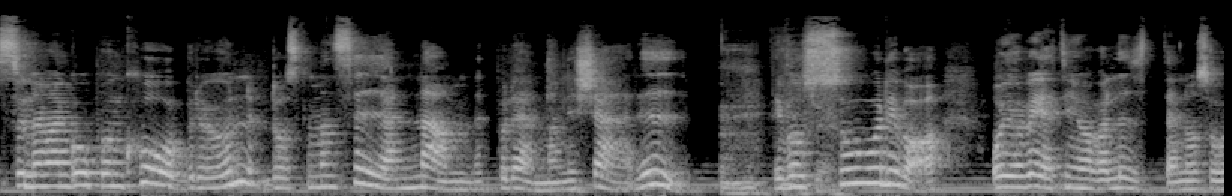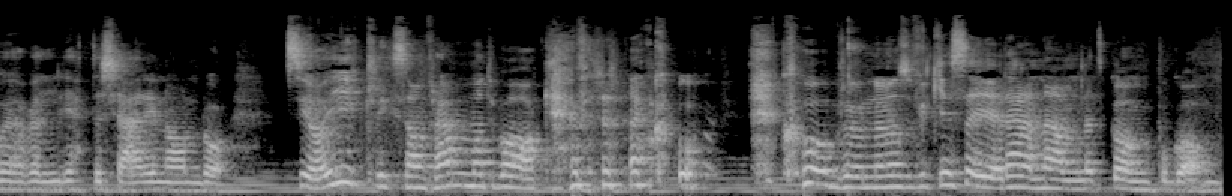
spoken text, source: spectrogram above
Så när man går på en K-brunn, då ska man säga namnet på den man är kär i. Det var så det var. Och jag vet när jag var liten och så var jag väl jättekär i någon då. Så jag gick liksom fram och tillbaka över den här K-brunnen och så fick jag säga det här namnet gång på gång.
